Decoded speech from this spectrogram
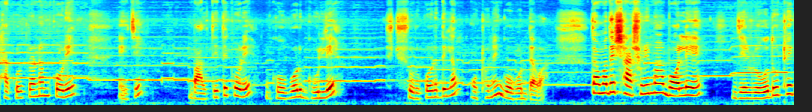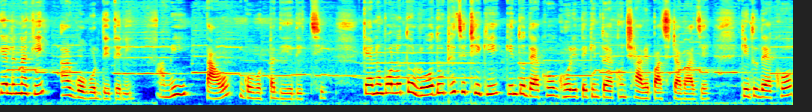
ঠাকুর প্রণাম করে, এই যে বালতিতে করে গোবর গুলে শুরু করে দিলাম উঠোনে গোবর দেওয়া। তো আমাদের শাশুড়ি মা বলে যে, রোদ উঠে গেলে নাকি আর গোবর দিতে নেই। আমি তাও গোবরটা দিয়ে দিচ্ছি। কেন বলো তো, রোদ উঠেছে ঠিকই, কিন্তু দেখো ঘড়িতে কিন্তু এখন সাড়ে পাঁচটা বাজে। কিন্তু দেখো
